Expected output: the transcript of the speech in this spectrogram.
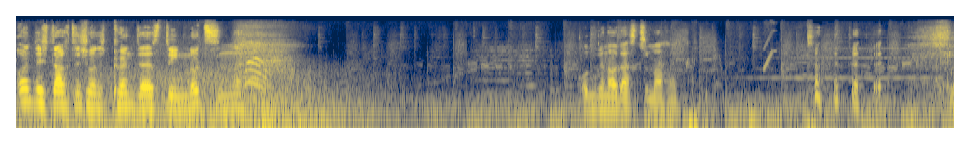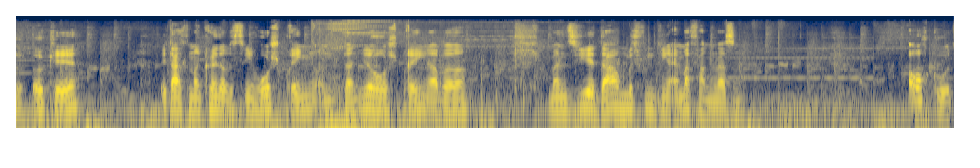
Und ich dachte schon, ich könnte das Ding nutzen, um genau das zu machen. okay. Ich dachte, man könnte auf das Ding hochspringen und dann hier hochspringen, aber man siehe da, muss ich vom Ding einmal fangen lassen. Auch gut.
